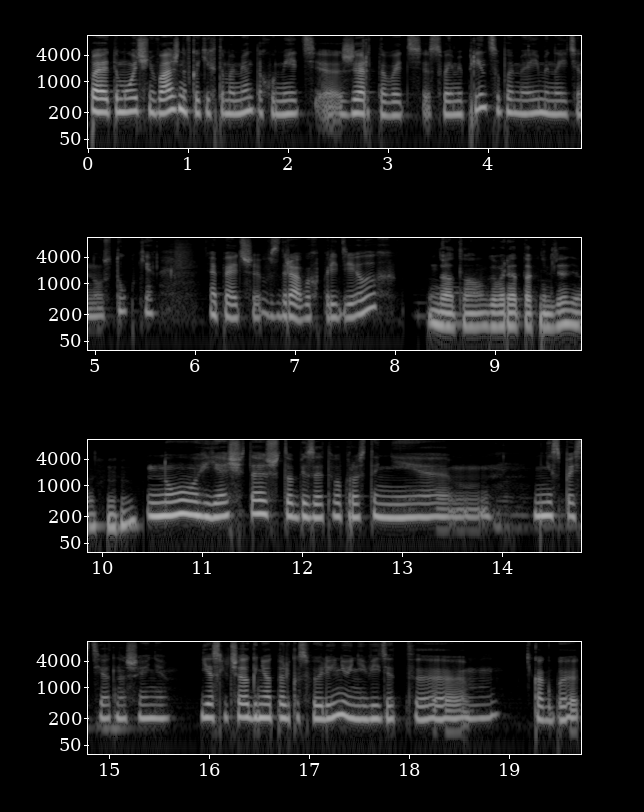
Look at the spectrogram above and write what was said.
Поэтому очень важно в каких-то моментах уметь э, жертвовать своими принципами, а именно идти на уступки. Опять же, в здравых пределах. Да, то говорят, так нельзя делать. Ну, я считаю, что без этого просто не, не спасти отношения. Если человек гнет только свою линию, не видит эм, как бы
